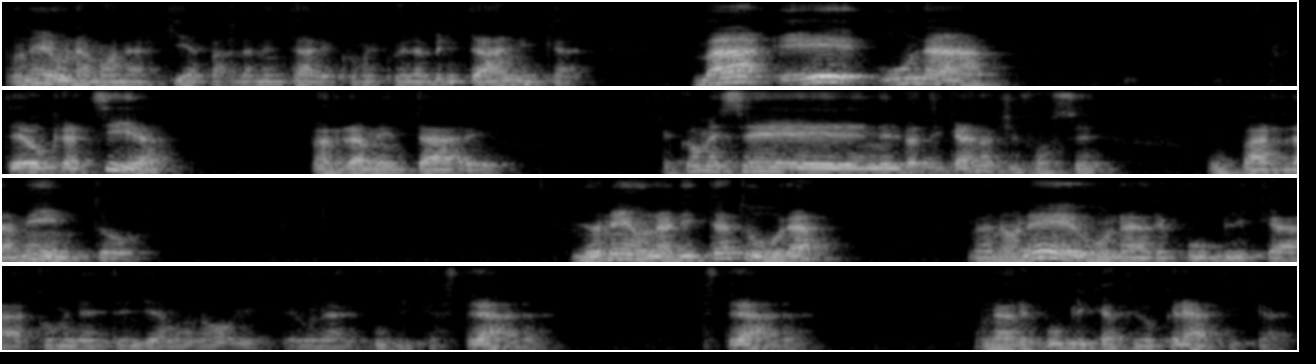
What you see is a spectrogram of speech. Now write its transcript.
Non è una monarchia parlamentare come quella britannica ma è una teocrazia parlamentare. È come se nel vaticano ci fosse un parlamento non è una dittatura ma non è una repubblica come la intendiamo noi è una repubblica strana strana una repubblica teocratica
